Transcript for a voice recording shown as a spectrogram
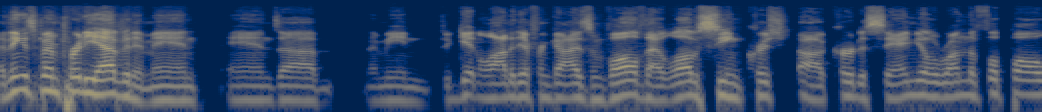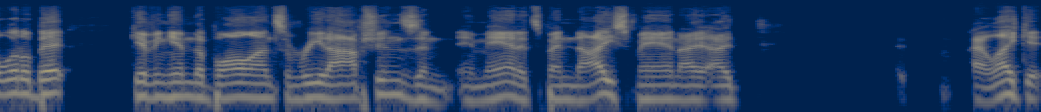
I think it's been pretty evident, man. And uh, I mean, they're getting a lot of different guys involved. I love seeing Chris, uh, Curtis Samuel run the football a little bit, giving him the ball on some read options. And, and man, it's been nice, man. I, I I like it.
